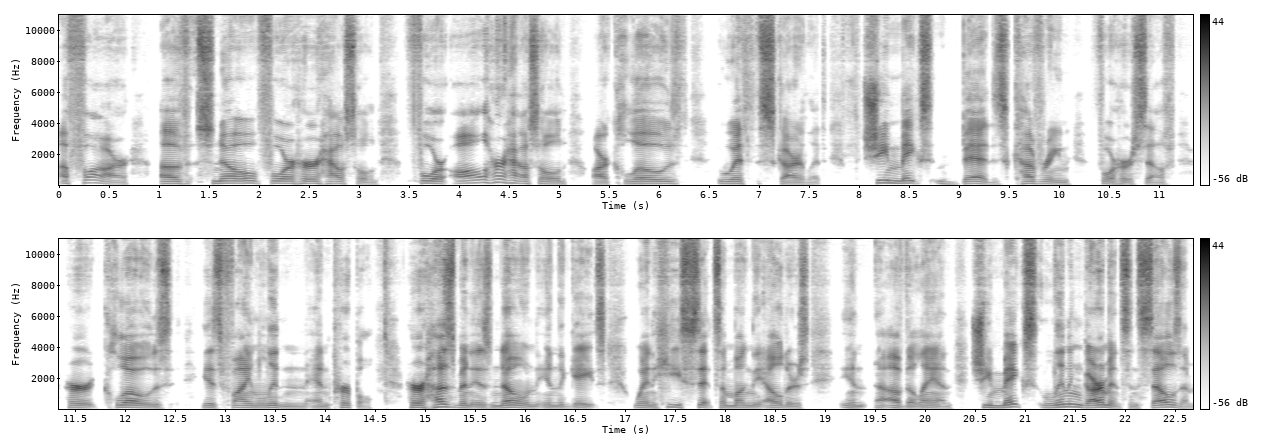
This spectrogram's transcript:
afar of snow for her household, for all her household are clothed with scarlet. She makes beds covering for herself. Her clothes is fine linen and purple. Her husband is known in the gates when he sits among the elders in uh, of the land. She makes linen garments and sells them.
